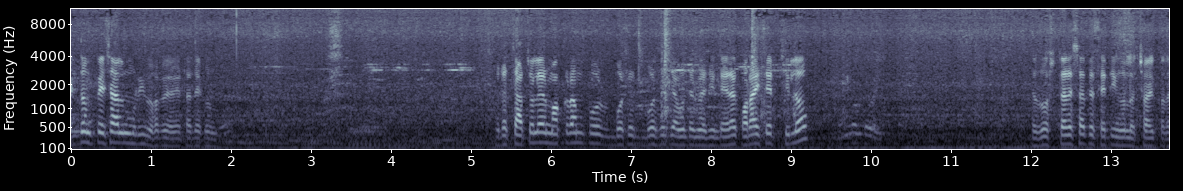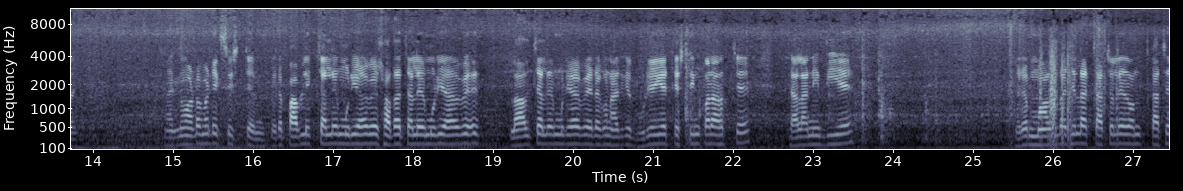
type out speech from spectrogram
একদম স্পেশাল মুড়ি হবে, এটা দেখুন। এটা চাচলের মকরামপুর বসে, বসেছে আমাদের মেশিনটা এরা কড়াই সেট ছিল। রোস্টারের সাথে সেটিং হলো ছয় কড়াই। একদম অটোমেটিক সিস্টেম এটা পাবলিক চালের মুড়ি হবে, সাদা চালের মুড়ি হবে, লাল চালের মুড়ি হবে। দেখুন, আজকে ঘুরে গিয়ে টেস্টিং করা হচ্ছে। জ্বালানি দিয়ে। এটা মালদা জেলার চাচলের কাছে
